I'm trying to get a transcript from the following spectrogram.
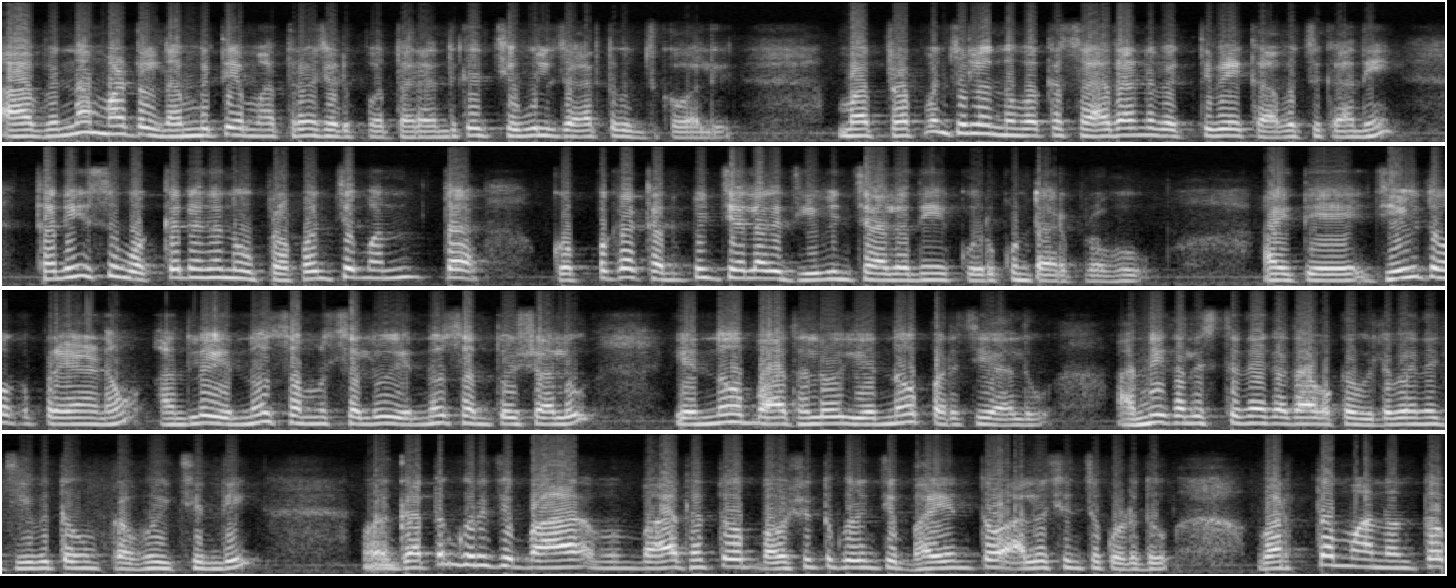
ఆ విన్న మాటలు నమ్మితే మాత్రమే చెడిపోతారు. అందుకే చెవులు జాగ్రత్తగా ఉంచుకోవాలి. మా ప్రపంచంలో నువ్వు ఒక సాధారణ వ్యక్తివే కావచ్చు కానీ కనీసం ఒక్కరైనా నువ్వు ప్రపంచమంతా గొప్పగా కనిపించేలాగా జీవించాలని కోరుకుంటారు ప్రభు. అయితే జీవితం ఒక ప్రయాణం. అందులో ఎన్నో సమస్యలు ఎన్నో సంతోషాలు ఎన్నో బాధలు ఎన్నో పరిచయాలు అన్నీ కలిస్తేనే కదా ఒక విలువైన జీవితం ప్రభు ఇచ్చింది. గతం గురించి బా బాధతో భవిష్యత్తు గురించి భయంతో ఆలోచించకూడదు. వర్తమానంతో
